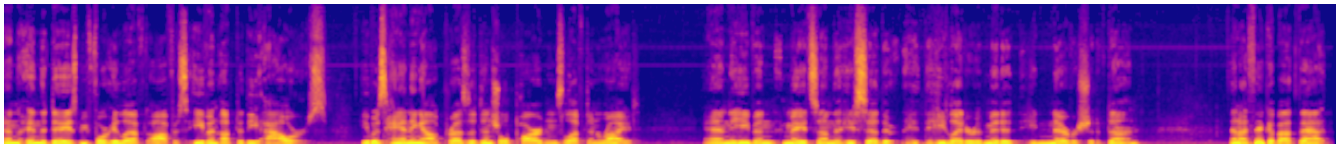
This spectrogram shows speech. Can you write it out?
and in the days before he left office, even up to the hours, he was handing out presidential pardons left and right. and he even made some that he said that he later admitted he never should have done. And I think about that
